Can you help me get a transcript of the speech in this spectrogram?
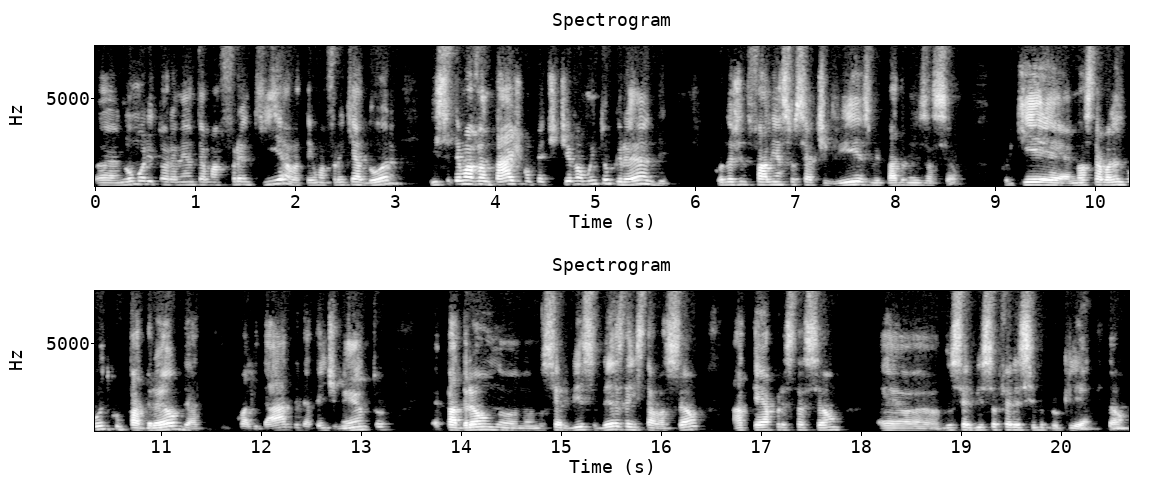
uh, no monitoramento, é uma franquia, ela tem uma franqueadora. Isso tem uma vantagem competitiva muito grande quando a gente fala em associativismo e padronização, porque nós trabalhamos muito com padrão de qualidade, de atendimento, padrão no, no, no, serviço, desde a instalação até a prestação é, do serviço oferecido para o cliente. Então,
